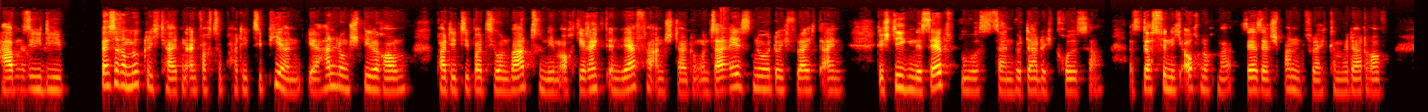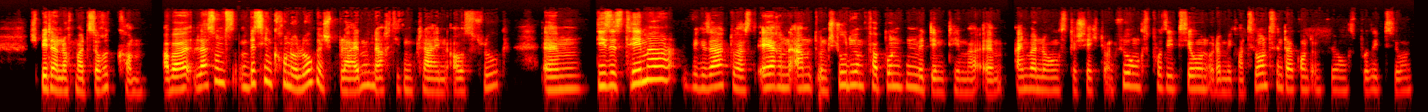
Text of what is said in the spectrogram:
haben sie die bessere Möglichkeiten, einfach zu partizipieren, ihr Handlungsspielraum, Partizipation wahrzunehmen, auch direkt in Lehrveranstaltungen und sei es nur durch vielleicht ein gestiegenes Selbstbewusstsein, wird dadurch größer. Also das finde ich auch nochmal sehr, sehr spannend. Vielleicht können wir darauf später nochmal zurückkommen. Aber lass uns ein bisschen chronologisch bleiben nach diesem kleinen Ausflug. Ähm, dieses Thema, wie gesagt, du hast Ehrenamt und Studium verbunden mit dem Thema ähm, Einwanderungsgeschichte und Führungsposition oder Migrationshintergrund und Führungsposition.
